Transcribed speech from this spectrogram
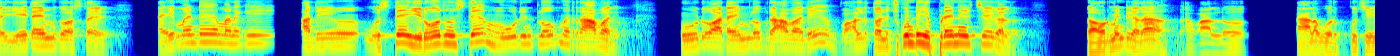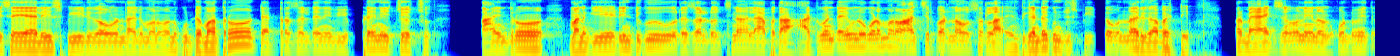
ఏ టైంకి వస్తాయి? టైం అంటే మనకి అది వస్తే ఈరోజు వస్తే మూడింటిలోపు మరి రావాలి. మూడు ఆ టైంలోపు రావాలి. వాళ్ళు తలుచుకుంటే ఎప్పుడైనా ఇచ్చేయగలరు. గవర్నమెంట్ కదా వాళ్ళు చాలా వర్క్ చేసేయాలి స్పీడ్గా ఉండాలి మనం అనుకుంటే మాత్రం టెట్ రిజల్ట్ అనేవి ఎప్పుడైనా ఇచ్చేయచ్చు. సాయంత్రం మనకి ఏడింటికి రిజల్ట్ వచ్చినా లేకపోతే అటువంటి టైంలో కూడా మనం ఆశ్చర్యపడిన అవసరంలా ఎందుకంటే కొంచెం స్పీడ్గా ఉన్నారు కాబట్టి. మరి మ్యాక్సిమం నేను అనుకుంటాం అయితే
